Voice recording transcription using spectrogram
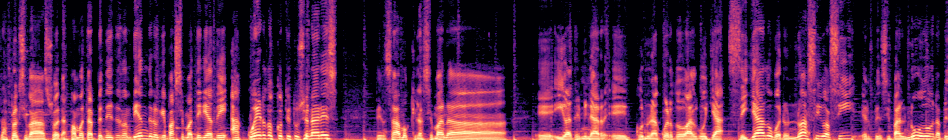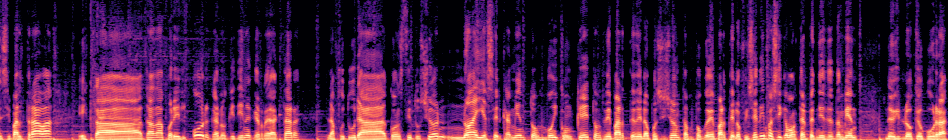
las próximas horas. Vamos a estar pendientes también de lo que pase en materia de acuerdos constitucionales. Pensábamos que la semana eh, iba a terminar eh, con un acuerdo algo ya sellado. Bueno, no ha sido así. El principal nudo, la principal traba, está dada por el órgano que tiene que redactar la futura constitución. No hay acercamientos muy concretos de parte de la oposición, tampoco de parte del oficialismo, así que vamos a estar pendientes también de lo que ocurra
